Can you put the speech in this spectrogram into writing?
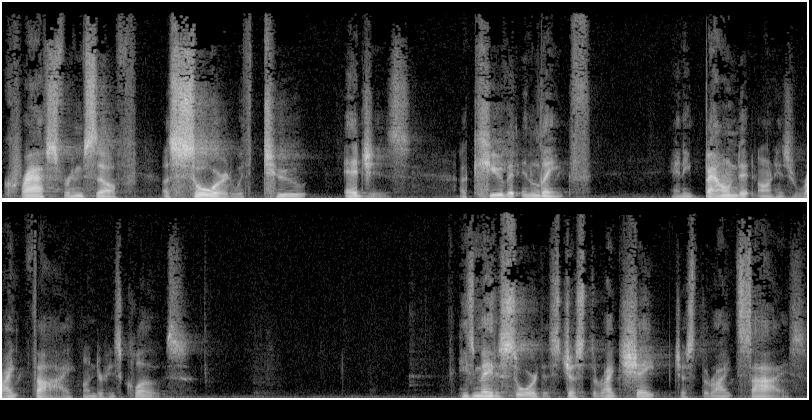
crafts for himself a sword with two edges, a cubit in length, and he bound it on his right thigh under his clothes. He's made a sword that's just the right shape, just the right size.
